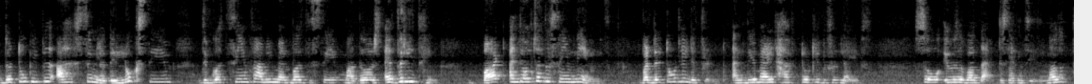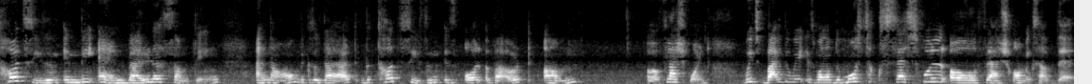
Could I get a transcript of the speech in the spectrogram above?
the two people are similar. They look same. They've got same family members, the same mothers, everything. But and they also have the same names. But they're totally different, and they might have totally different lives. So it was about that, the second season. Now the third season, in the end, Barry does something, and now because of that, the third season is all about um uh, Flashpoint which by the way is one of the most successful uh, Flash comics out there.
